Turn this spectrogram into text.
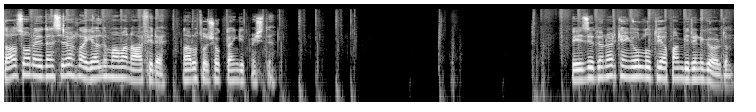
Daha sonra evden silahla geldim ama nafile. Naruto çoktan gitmişti. Beyze dönerken yol lootu yapan birini gördüm.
